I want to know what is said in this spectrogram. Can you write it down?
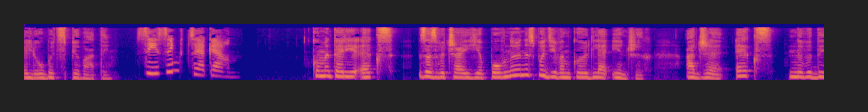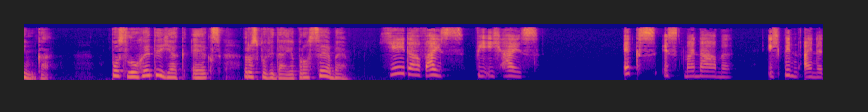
любить співати. Sie singt sehr gern. Коментарі екс зазвичай є повною несподіванкою для інших, адже екс невидимка. Послухайте, як екс розповідає про себе. Jeder weiß, wie ich heiß. Ex ist mein Name. Ich bin eine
